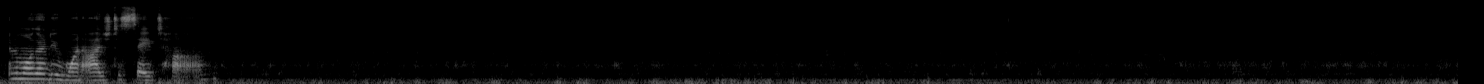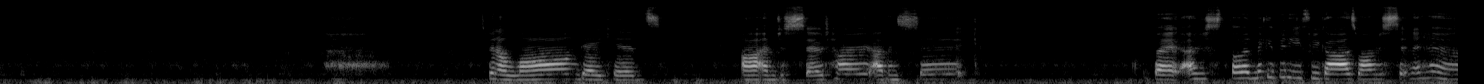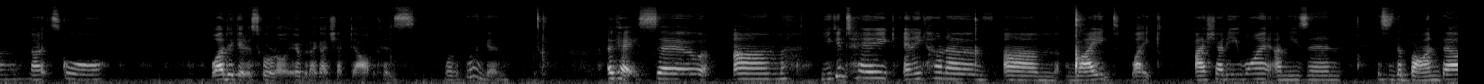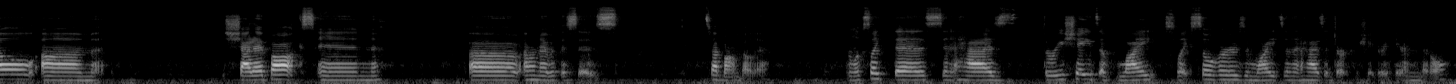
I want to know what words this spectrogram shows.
And I'm only going to do one eye just to save time. It's been a long day, kids. Uh, I'm just so tired. I've been sick. But I just thought I'd make a video for you guys while I'm just sitting at home, not at school. Well, I did get to school earlier, but I got checked out because I wasn't feeling good. Okay, so um, you can take any kind of um, light, like eyeshadow you want. I'm using, this is the Bonne Bell um, shadow box in, uh, I don't know what this is. It's not Bonne Bell though. It looks like this, and it has three shades of light, like silvers and whites, and it has a darker shade right there in the middle.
